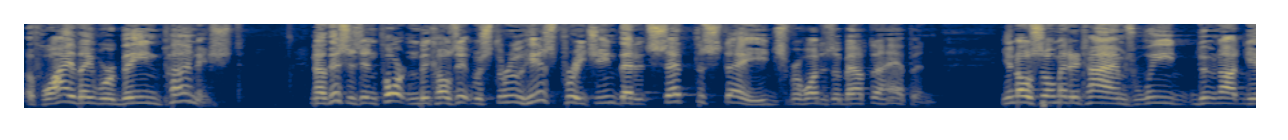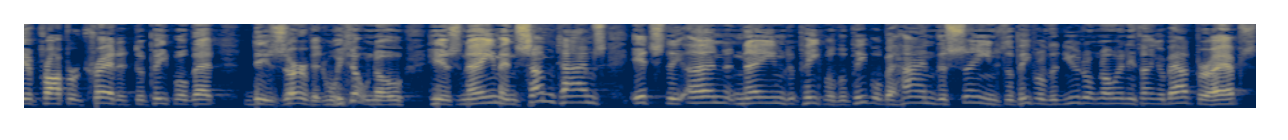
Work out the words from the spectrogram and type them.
of why they were being punished. Now, this is important because it was through his preaching that it set the stage for what is about to happen. You know, so many times we do not give proper credit to people that deserve it. We don't know his name, and sometimes it's the unnamed people, the people behind the scenes, the people that you don't know anything about, perhaps,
